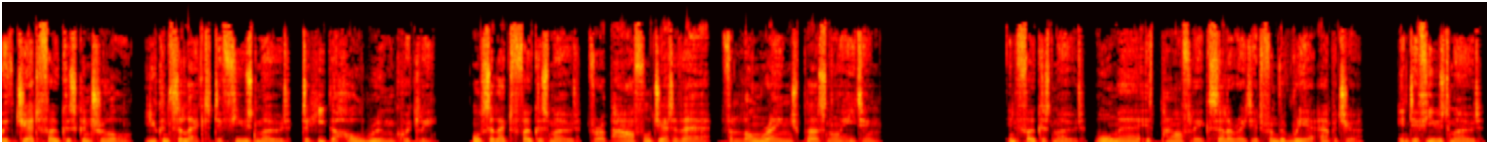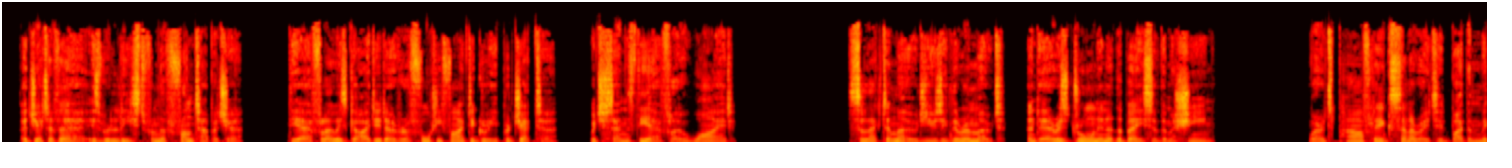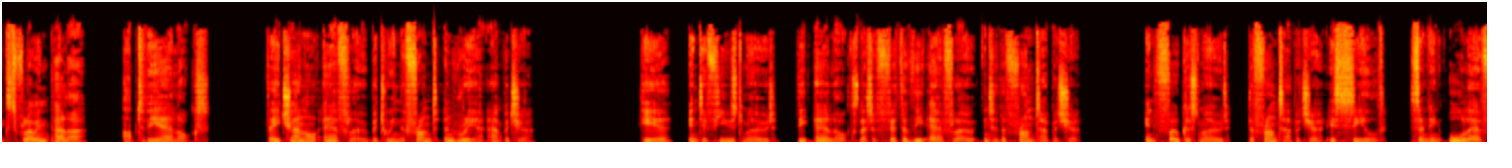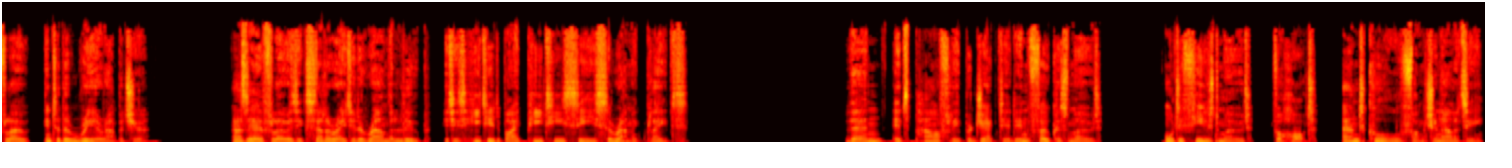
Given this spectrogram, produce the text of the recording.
With Jet Focus Control, you can select diffused mode to heat the whole room quickly, or select focus mode for a powerful jet of air for long-range personal heating. In focused mode, warm air is powerfully accelerated from the rear aperture. In diffused mode, a jet of air is released from the front aperture. The airflow is guided over a 45-degree projector, which sends the airflow wide. Select a mode using the remote, and air is drawn in at the base of the machine where it's powerfully accelerated by the mixed flow impeller up to the airlocks. They channel airflow between the front and rear aperture. Here, in diffused mode, the airlocks let a fifth of the airflow into the front aperture. In focused mode, the front aperture is sealed, sending all airflow into the rear aperture. As airflow is accelerated around the loop, it is heated by PTC ceramic plates. Then, it's powerfully projected in focus mode, or diffused mode for hot and cool functionality.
